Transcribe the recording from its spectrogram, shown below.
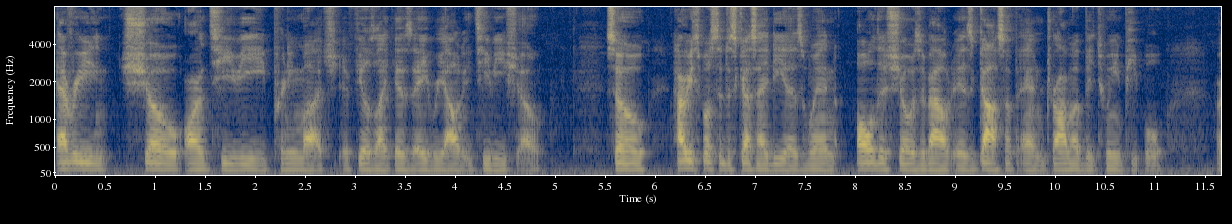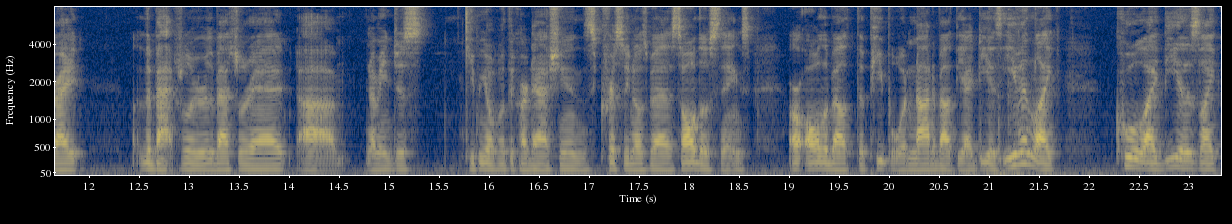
every show on TV, pretty much, it feels like is a reality TV show. So, how are you supposed to discuss ideas when all this show is about is gossip and drama between people, right? The Bachelor, The Bachelorette, um, I mean, just keeping up with the Kardashians, Chrisley Knows Best, all those things are all about the people and not about the ideas. Even like cool ideas like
